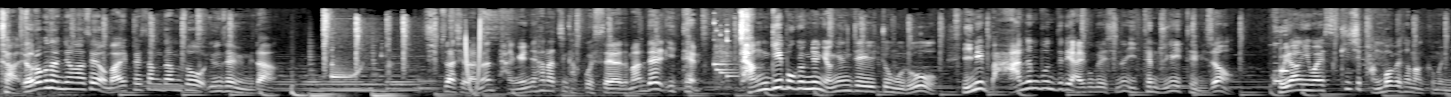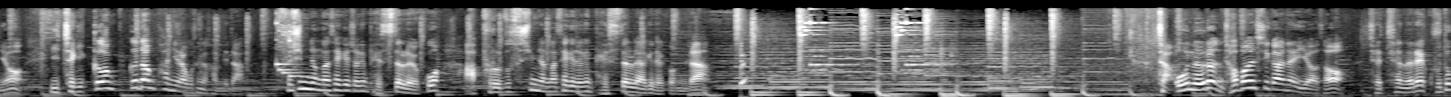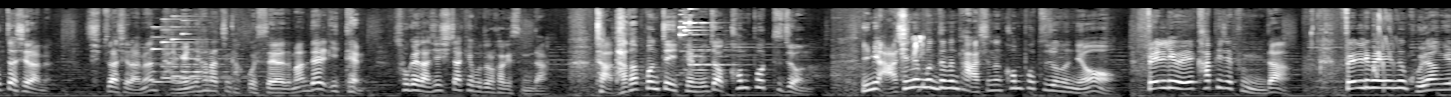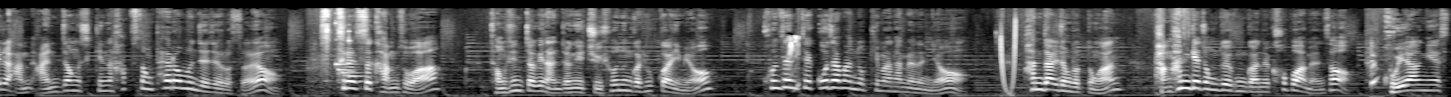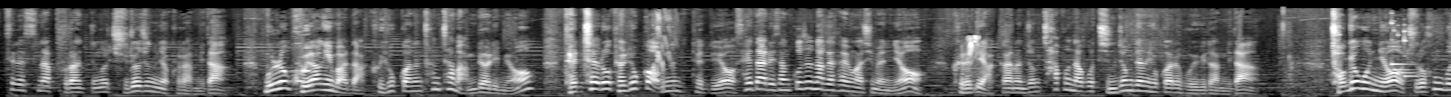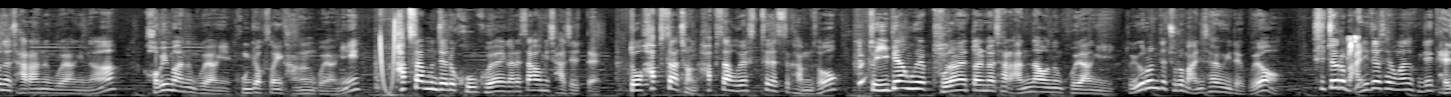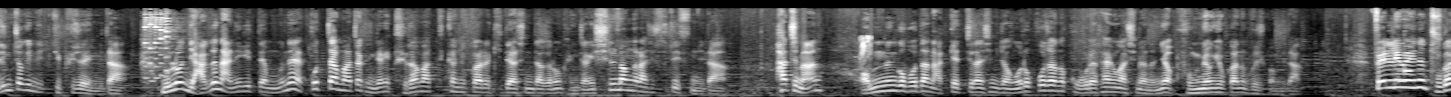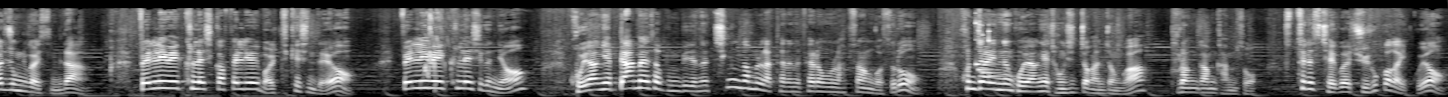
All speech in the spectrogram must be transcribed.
자, 여러분 안녕하세요. 마이펫 상담소 윤쌤입니다. 집사시라면 당연히 하나쯤 갖고 있어야만 될 이템. 장기 복용용 영양제 일종으로 이미 많은 분들이 알고 계시는 이템 중에 이템이죠. 고양이와의 스킨십 방법에서만큼은요, 이 책이 끄덩, 끄덩판이라고 생각합니다. 수십 년간 세계적인 베스트셀러였고, 앞으로도 수십 년간 세계적인 베스트셀러 하게 될 겁니다. 자, 오늘은 저번 시간에 이어서 제 채널의 구독자시라면, 집사시라면 당연히 하나쯤 갖고 있어야만 될 잇템 소개 다시 시작해 보도록 하겠습니다. 자, 다섯 번째 잇템이죠. 컴포트 존. 이미 아시는 분들은 다 아시는 컴포트 존은요. 펠리웨이의 카피 제품입니다. 펠리웨이는 고양이를 안정시키는 합성 페로몬 제제로서요. 스트레스 감소와 정신적인 안정이 주 효능과 효과이며 콘센트에 꽂아만 놓기만 하면은요. 한 달 정도 동안 방 한 개 정도의 공간을 커버하면서 고양이의 스트레스나 불안증을 줄여주는 역할을 합니다. 물론 고양이마다 그 효과는 천차만별이며 대체로 별 효과 없는 듯해도요 세 달 이상 꾸준하게 사용하시면요 그래도 약간은 좀 차분하고 진정되는 효과를 보이기도 합니다. 적용은요 주로 흥분을 잘하는 고양이나 겁이 많은 고양이, 공격성이 강한 고양이, 합사 문제로 고, 고양이 간의 싸움이 잦을 때, 또 합사 전, 합사 후에 스트레스 감소, 또 입양 후에 불안에 떨며 잘 안 나오는 고양이, 또 이런 데 주로 많이 사용이 되고요. 실제로 많이들 사용하는 굉장히 대중적인 디퓨저입니다. 물론 약은 아니기 때문에 꽂자마자 굉장히 드라마틱한 효과를 기대하신다 그러면 굉장히 실망을 하실 수도 있습니다. 하지만 없는 것보다 낫겠지란 심정으로 꽂아놓고 오래 사용하시면요 분명 효과는 보실 겁니다. 펠리웨이는 두 가지 종류가 있습니다. 펠리웨이 클래식과 펠리웨이 멀티캣인데요. 펠리웨이 클래식은요. 고양이의 뺨에서 분비되는 친근감을 나타내는 페로몬을 합성한 것으로 혼자 있는 고양이의 정신적 안정과 불안감 감소, 스트레스 제거에 주 효과가 있고요.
